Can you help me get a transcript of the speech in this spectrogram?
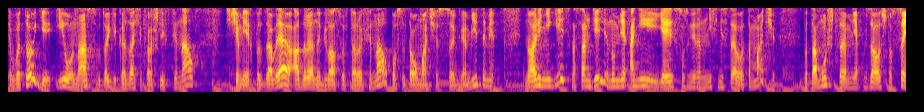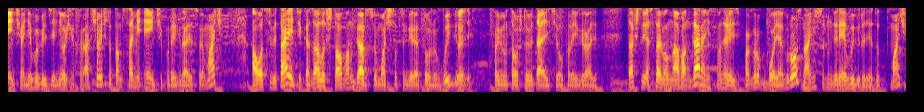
в итоге, и у нас в итоге казахи прошли в финал. С чем я их поздравляю. Адрен играл свой второй финал после того матча с Гамбитами. Ну а Ренегейтс, на самом деле, ну мне они, я, собственно говоря, на них не ставил в этом матче, потому что мне показалось, что с Энчи они выглядели не очень хорошо, и что там сами Энчи проиграли свой матч. А вот с Виталити казалось, что Авангард свой матч, собственно говоря, тоже выиграли помимо того, что Виталити его проиграли. Так что я ставил на Авангар, они смотрелись более грозно, они, собственно говоря, и выиграли этот матч.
